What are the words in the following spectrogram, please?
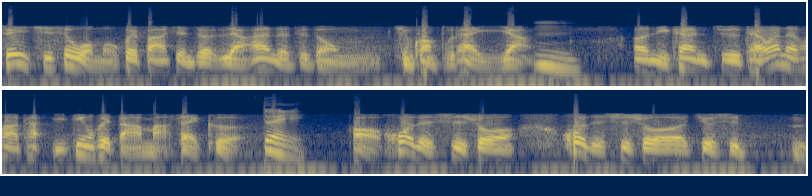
所以其实我们会发现，这两岸的这种情况不太一样。嗯，呃，你看，就是台湾的话，他一定会打马赛克，对，哦、或者是说，或者是说，就是嗯，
